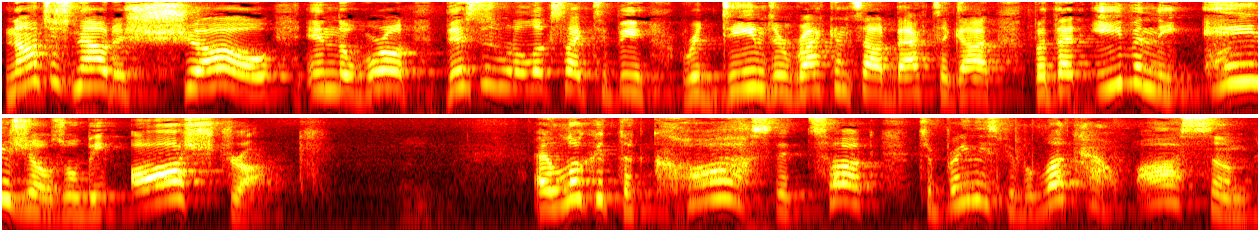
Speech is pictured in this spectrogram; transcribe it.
Not just now to show in the world, this is what it looks like to be redeemed and reconciled back to God, but that even the angels will be awestruck. And look at the cost it took to bring these people. Look how awesome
